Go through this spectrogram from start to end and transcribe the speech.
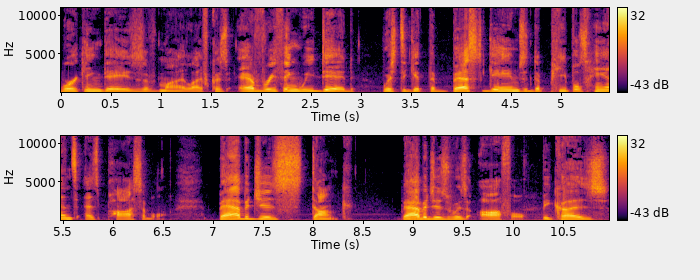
working days of my life because everything we did was to get the best games into people's hands as possible. Babbage's stunk. Babbage's was awful because,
